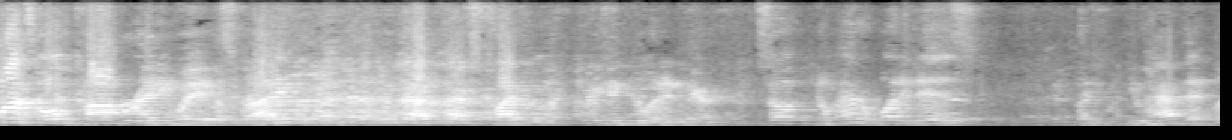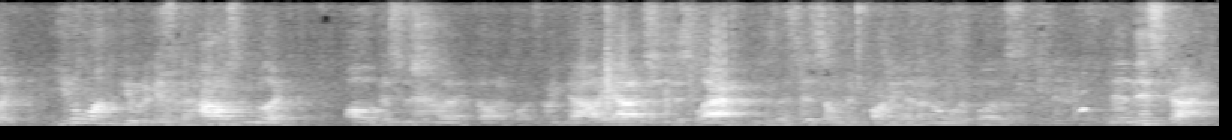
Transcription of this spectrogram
wants old copper anyways, right? We got PEX pipe, we can do it in here. So no matter what it is, like you have that, like you don't want the people to get to the house and be like, oh, this isn't what I thought it was. Like Dahlia, she just laughed because I said something funny, I don't know what it was. And then this guy.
